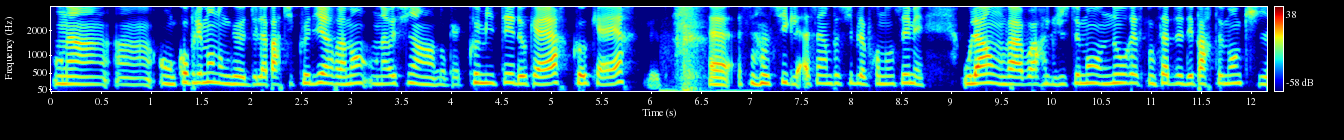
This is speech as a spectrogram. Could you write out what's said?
On a un, en complément donc de la partie CODIR, vraiment, on a aussi un, donc, un comité d'OKR, COKR. c'est un sigle assez impossible à prononcer, mais où là, on va avoir justement nos responsables de département qui,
